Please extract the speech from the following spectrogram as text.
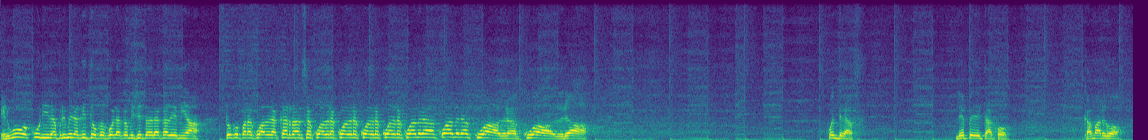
El huevo Curi, la primera que toca con la camiseta de la academia. Toco para Cuadra, Carranza, Cuadra, Cuadra, Cuadra, Cuadra, Cuadra, Cuadra, Cuadra, Cuadra. Fuentelaf. Lepe de taco. Camargo.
